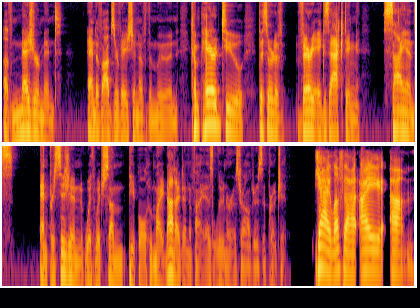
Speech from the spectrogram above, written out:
of measurement and of observation of the moon compared to the sort of very exacting science and precision with which some people who might not identify as lunar astrologers approach it. Yeah, I love that. I um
